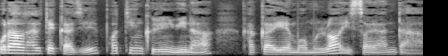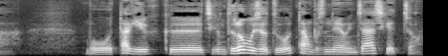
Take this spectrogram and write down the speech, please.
홀아웃 할 때까지 퍼팅 그린 위나 가까이에 머물러 있어야 한다. 뭐, 딱, 그, 지금 들어보셔도 딱 무슨 내용인지 아시겠죠?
